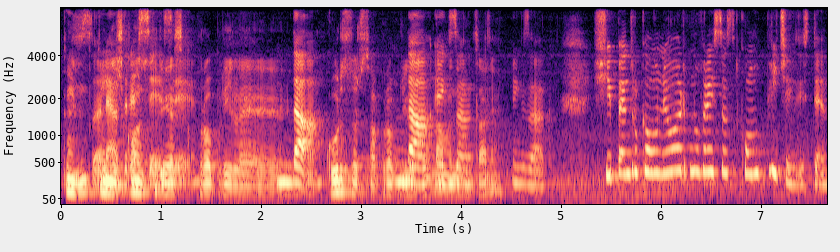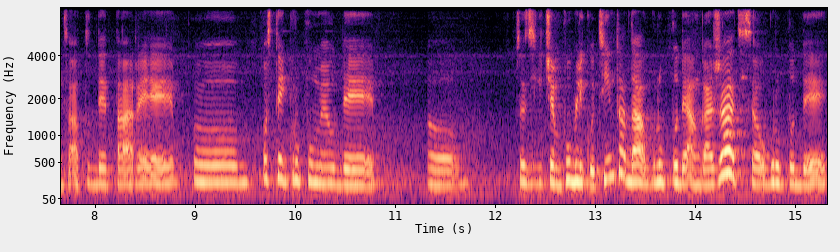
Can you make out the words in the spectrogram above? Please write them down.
Când, să când le își construiesc adreseze. propriile Da. cursuri sau propriile Da, programe exact, de învățare? exact. Și pentru că uneori nu vrei să-ți complici existența atât de tare, uh, ăsta e grupul meu de, uh, să zicem, publicul țintă, da, grupul de angajați sau grupul de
